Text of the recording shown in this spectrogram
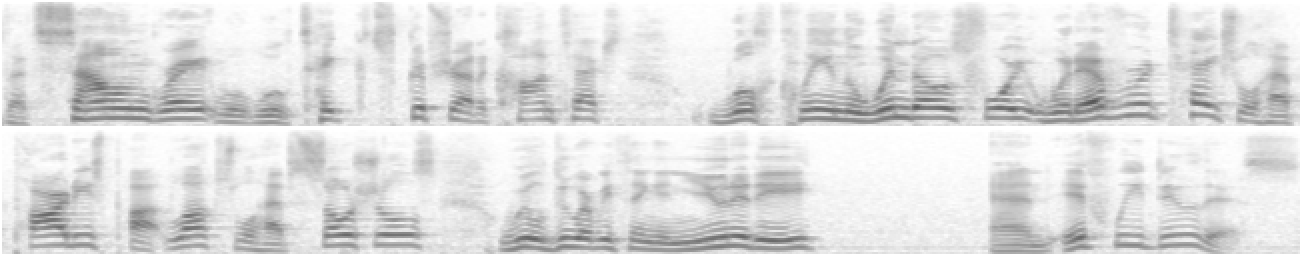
that sound great. We'll, we'll take scripture out of context. We'll clean the windows for you. Whatever it takes. We'll have parties, potlucks. We'll have socials. We'll do everything in unity. And if we do this,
